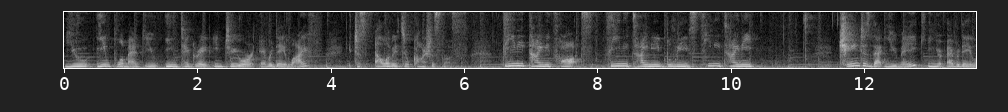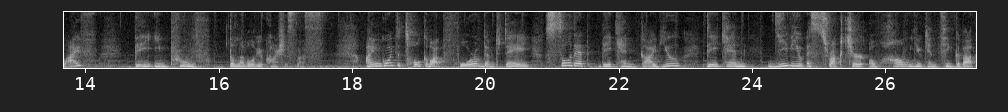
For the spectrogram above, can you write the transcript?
you implement, you integrate into your everyday life, it just elevates your consciousness. Teeny tiny thoughts, teeny tiny beliefs, teeny tiny changes that you make in your everyday life, they improve the level of your consciousness. I'm going to talk about four of them today so that they can guide you, they can give you a structure of how you can think about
